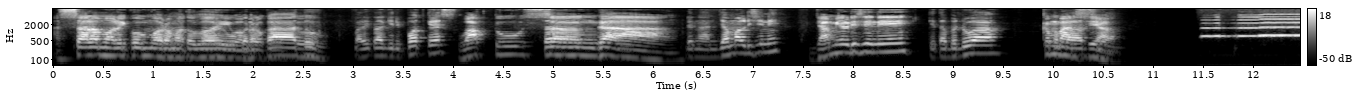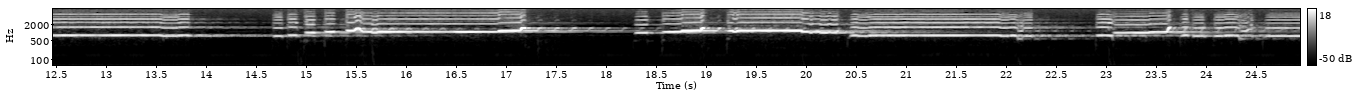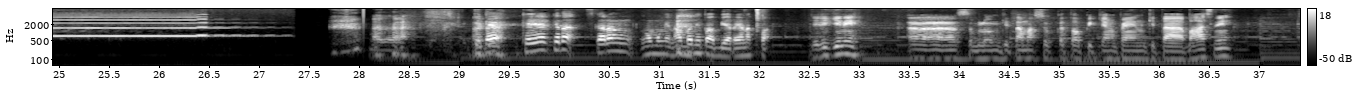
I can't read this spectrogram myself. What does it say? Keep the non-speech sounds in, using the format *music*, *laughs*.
Assalamualaikum warahmatullahi wabarakatuh. Balik lagi di podcast Waktu senggang. dengan Jamal di sini. Jamil di sini, Kita berdua kembar siap. Kita kayak kita sekarang ngomongin apa nih Pak biar enak Pak? Jadi gini, eh, sebelum kita masuk ke topik yang pengen kita bahas nih,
